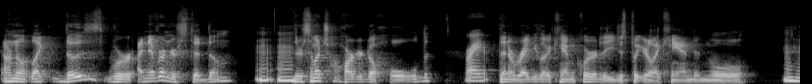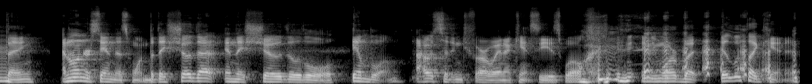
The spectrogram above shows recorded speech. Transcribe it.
I don't know, like those were I never understood them. Mm-mm. They're so much harder to hold Right. than a regular camcorder that you just put your like hand in the little Mhm. thing. I don't understand this one, but they showed that and they showed the little emblem. I was sitting too far away and I can't see as well anymore, but it looked like Canon.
